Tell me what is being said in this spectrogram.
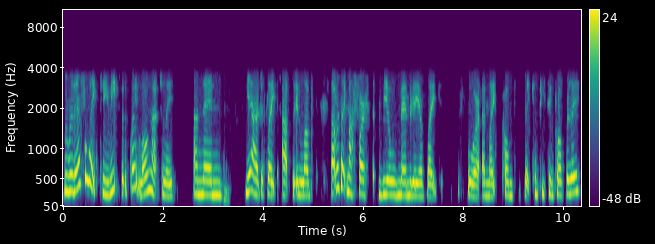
we were there for like three weeks. It was quite long actually, and then yeah, I just like absolutely loved. That was like my first real memory of like sport and like comp- like competing properly.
